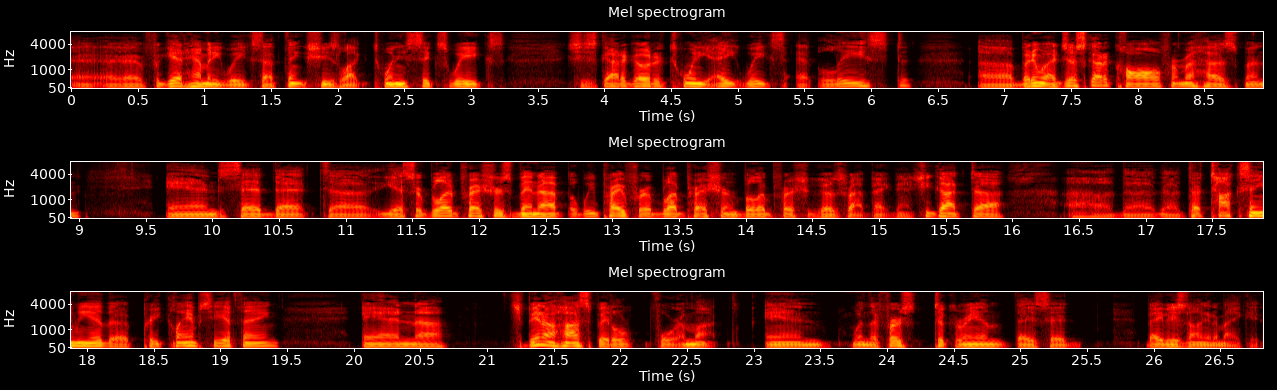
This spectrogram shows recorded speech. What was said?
uh, I forget how many weeks. I think she's like 26 weeks. She's got to go to 28 weeks at least. Uh, but anyway, I just got a call from her husband and said that uh, yes, her blood pressure's been up, but we pray for her blood pressure, and blood pressure goes right back down. She got uh, uh, the, the, the toxemia, the preeclampsia thing, and uh, she's been in hospital for a month. And when they first took her in, they said, "Baby's not going to make it.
